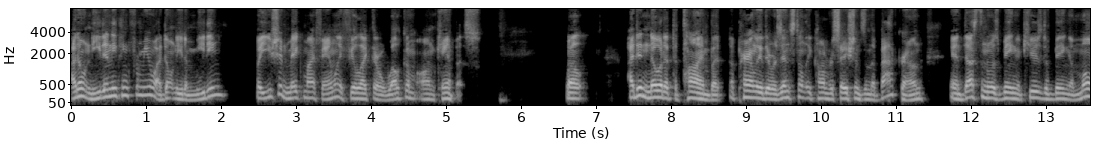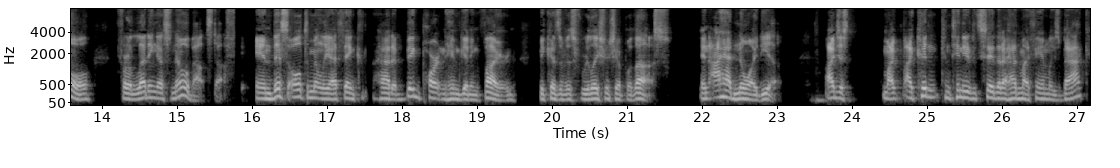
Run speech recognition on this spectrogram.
I don't need anything from you. I don't need a meeting, but you should make my family feel like they're welcome on campus. Well, I didn't know it at the time, but apparently there was instantly conversations in the background, and Dustin was being accused of being a mole for letting us know about stuff. And this ultimately, I think, had a big part in him getting fired because of his relationship with us. And I had no idea. I just my I couldn't continue to say that I had my family's back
